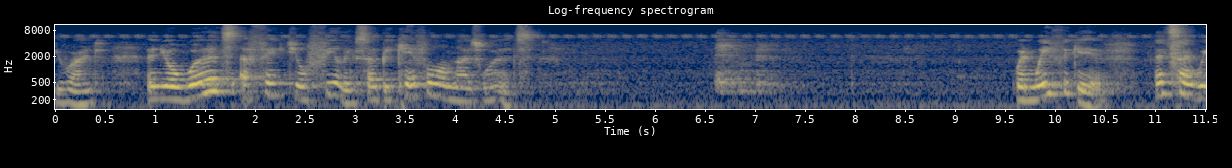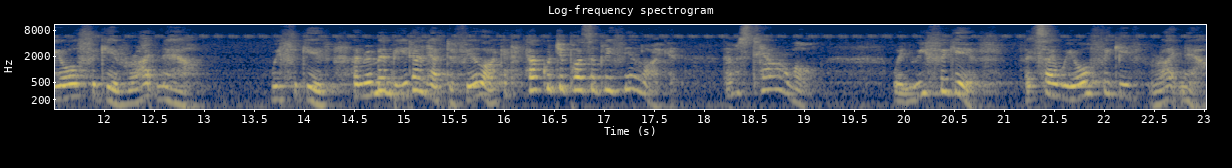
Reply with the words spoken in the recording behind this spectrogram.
You won't. And your words affect your feelings, so be careful on those words. When we forgive, let's say we all forgive right now. We forgive. And remember, you don't have to feel like it. How could you possibly feel like it? That was terrible. When we forgive, let's say we all forgive right now.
